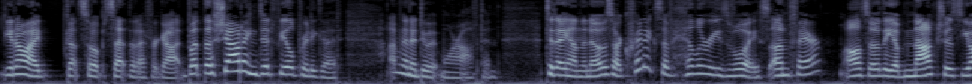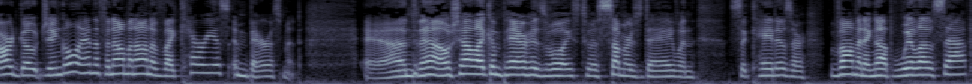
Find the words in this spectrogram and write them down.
You know, I got so upset that I forgot, but the shouting did feel pretty good. I'm going to do it more often. Today on the nose are critics of Hillary's voice, unfair, also the obnoxious yard goat jingle, and the phenomenon of vicarious embarrassment. And now, shall I compare his voice to a summer's day when cicadas are vomiting up willow sap?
